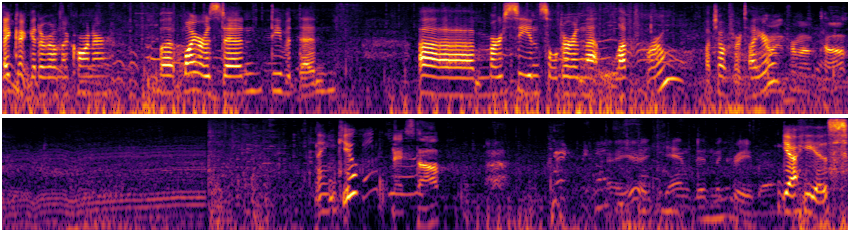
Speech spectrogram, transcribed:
I couldn't get around the corner. But Moira's dead. D.Va dead. Uh, Mercy and Soldier in that left room. Watch out for Tiger. Going from up top. Thank you. Nice stop. Hey, you're a damn good McCree, bro. Yeah, he is.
